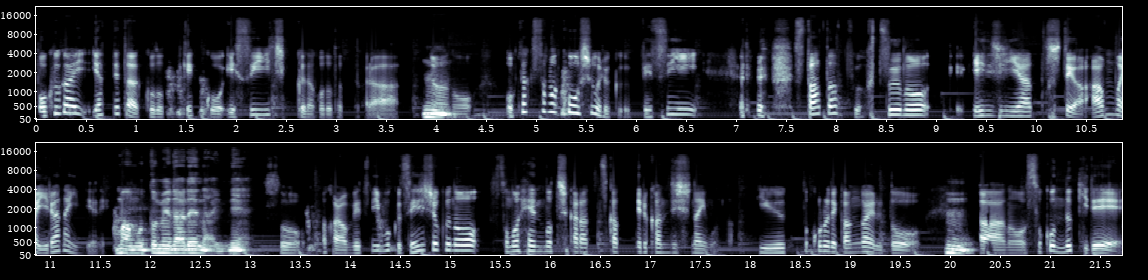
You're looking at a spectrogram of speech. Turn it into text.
僕がやってたことって結構 SE チックなことだったから、うんあの、お客様交渉力、別に、スタートアップ、普通のエンジニアとしてはあんまいらないんだよね。まあ求められないね。そう。だから別に僕、前職のその辺の力使ってる感じしないもんなっていうところで考えると、うん。あの、そこ抜きで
